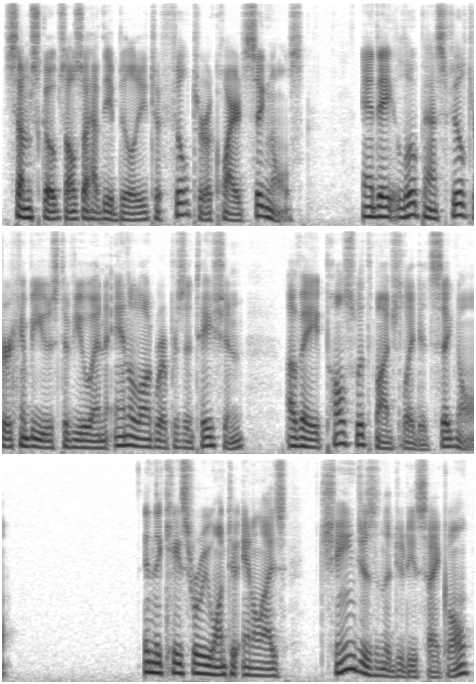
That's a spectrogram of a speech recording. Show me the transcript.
Some scopes also have the ability to filter acquired signals, and a low pass filter can be used to view an analog representation of a pulse width modulated signal. In the case where we want to analyze changes in the duty cycle,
